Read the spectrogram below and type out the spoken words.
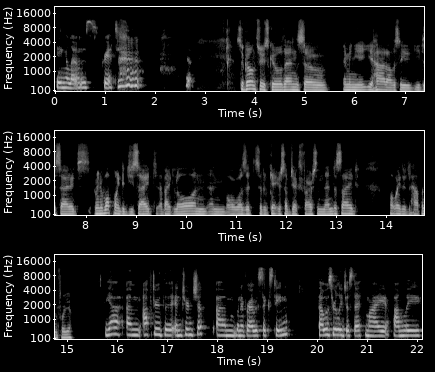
being alone is great. yeah. So going through school then, so I mean, you, you had obviously you decided. I mean, at what point did you decide about law, and and or was it sort of get your subjects first and then decide? What way did it happen for you? Yeah, um, after the internship, um, whenever I was 16, that was really just it. My family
